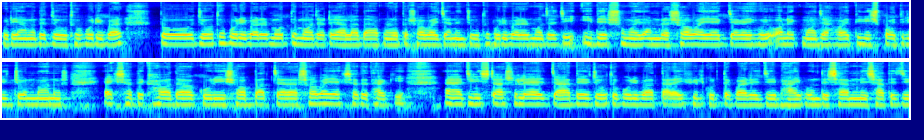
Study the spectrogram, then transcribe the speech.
করি, আমাদের যৌথ পরিবার। তো যৌথ পরিবারের মধ্যে মজাটাই আলাদা। আপনারা তো সবাই জানেন, যৌথ পরিবারের মজা যে ঈদের সময় আমরা সবাই এক জায়গায় হই অনেক মজা হয়, তিরিশ পঁয়ত্রিশ জন মানুষ একসাথে খাওয়া দাওয়া করি, সব বাচ্চারা সবাই একসাথে থাকি। জিনিসটা আসলে যাদের যৌথ পরিবার তারাই ফিল করতে পারে যে ভাই বোনদের সামনে সাথে যে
